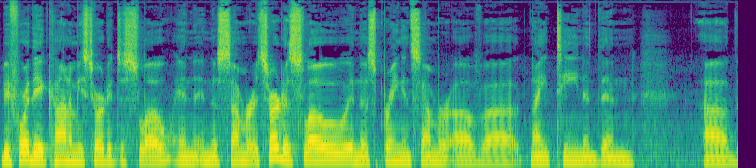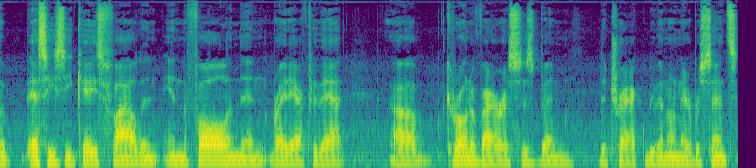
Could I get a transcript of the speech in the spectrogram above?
before the economy started to slow in in the summer. It started slow in the spring and summer of uh, 19, and then uh, the SEC case filed in, in the fall, and then right after that, uh, coronavirus has been the track we've been on ever since.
